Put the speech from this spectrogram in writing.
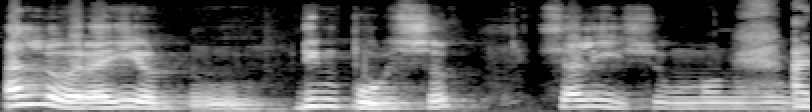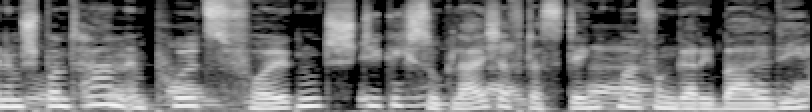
Allora io mm, d'impulso einem spontanen Impuls folgend stieg ich sogleich auf das Denkmal von Garibaldi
